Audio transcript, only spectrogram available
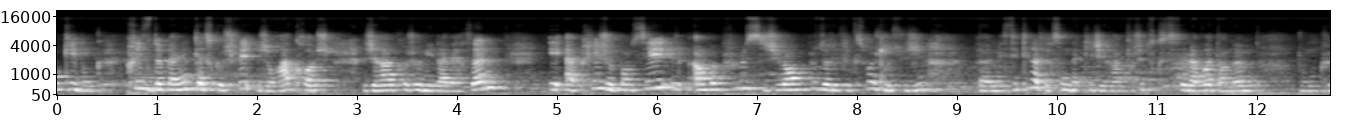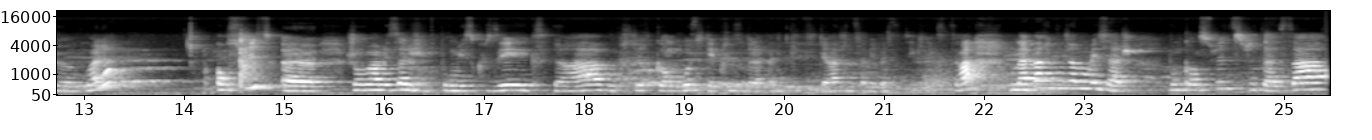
ok, donc prise de panique, qu'est-ce que je fais? Je raccroche. J'ai raccroché au nez de la personne. Et après, je pensais un peu plus, j'ai eu un peu plus de réflexion et je me suis dit, euh, mais c'est qui la personne à qui j'ai raccroché? Parce que c'est la voix d'un homme. Donc euh, voilà. Ensuite, euh, j'envoie un message pour m'excuser, etc. Pour dire qu'en gros c'était prise de la panique, etc. Je ne savais pas c'était qui, etc. On n'a pas répondu à mon message. Donc ensuite, suite à ça,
